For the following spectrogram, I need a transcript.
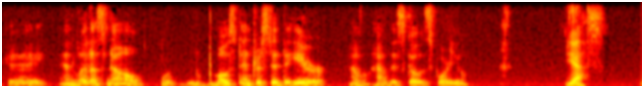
Okay, and let us know. We're most interested to hear how, how this goes for you. Yes.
